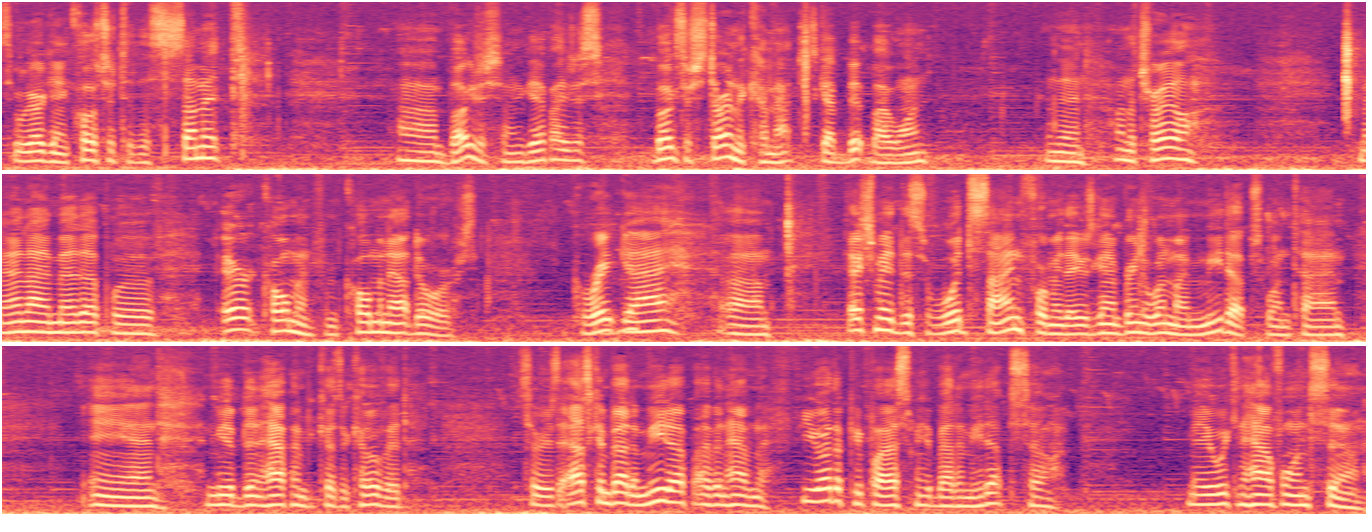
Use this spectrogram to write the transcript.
So we are getting closer to the summit. Uh, bugs are starting to get up. I just bugs are starting to come out. Just got bit by one. And then on the trail, Matt and I met up with Eric Coleman from Coleman Outdoors. Great guy. Um, he actually made this wood sign for me that he was going to bring to one of my meetups one time. And meetup didn't happen because of COVID. So he's asking about a meetup. I've been having a few other people ask me about a meetup. So maybe we can have one soon.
